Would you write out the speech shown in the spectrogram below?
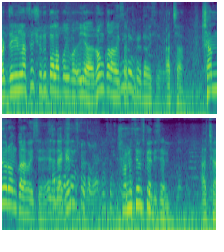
অরিজিনালি আছে শুধু তলা পরিবর্তন ইয়া রং করা হয়েছে। আচ্ছা। সামনেও রং করা হয়েছে। এই যে দেখেন। সামনে চেঞ্জ করে দিছেন। আচ্ছা।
